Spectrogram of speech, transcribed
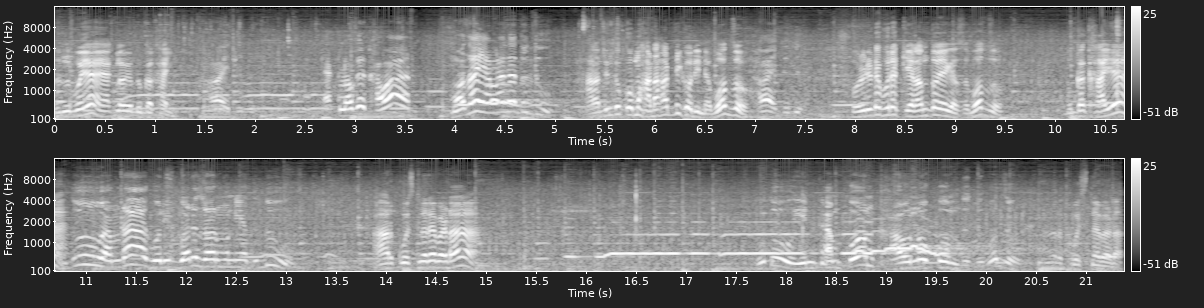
দুজন বইয়া এক লাগে দুগা খাই। দুদু এক লগে খাওয়ার মজাই আলাদা দুদু সারাদিন তো কম হাঁটাহাঁটি করি না বুঝছ? দুদু শরীরটা পুরো ক্লান্ত হয়ে গেছে বুঝছ? দুগা খাইয়া? দুদু আমরা গরিব ঘরে জন্ম নিয়ে দুদু আর কোচনে রে দুদু ইনকাম কম খাওয়ানো কম দুদু বুঝো আর না বেড়া।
